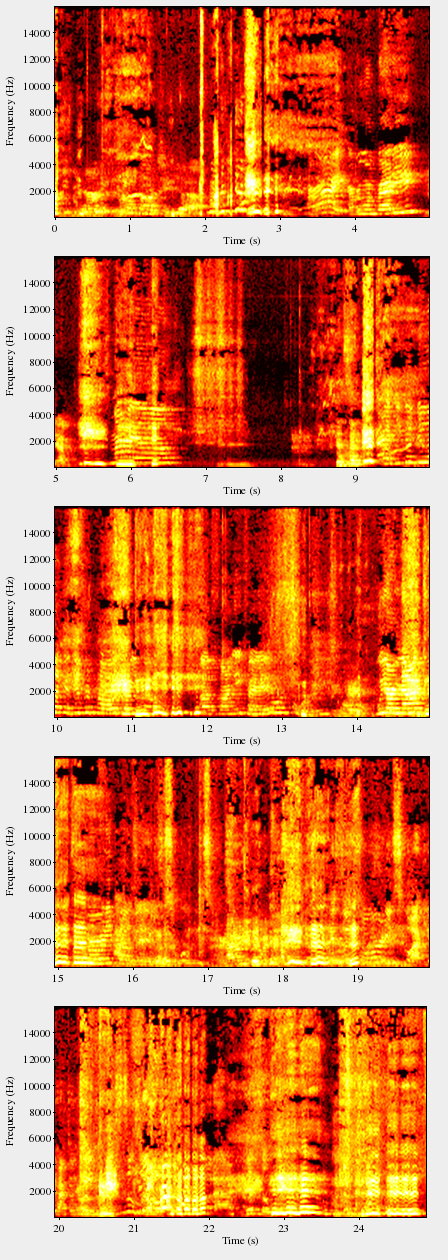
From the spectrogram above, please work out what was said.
The word? Yeah. Alright, everyone ready? Yep. Smile. Alright, you can do like a different pose where you know, a uh, funny face. We are not doing sorority poses. It's a sorority squat. You have to lean just a little. Just a little.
